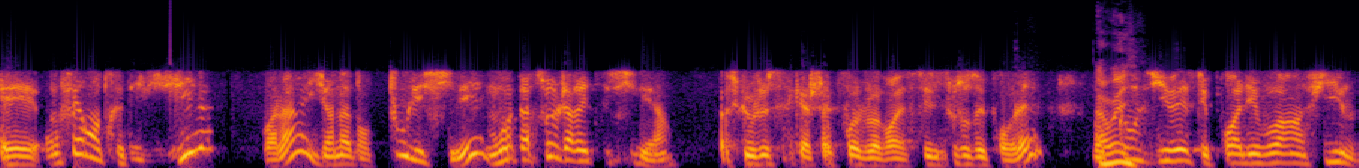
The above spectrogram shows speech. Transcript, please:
et on fait rentrer des vigiles. Voilà, il y en a dans tous les cinés. Moi perso, j'arrête les cinés, hein, parce que je sais qu'à chaque fois, je vais avoir toujours des problèmes. Donc Ah oui. quand j'y vais, c'est pour aller voir un film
